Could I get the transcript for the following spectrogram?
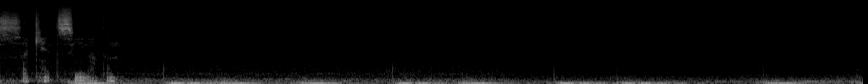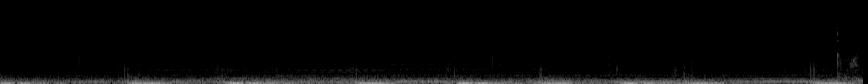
because I can't see nothing. Come on.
